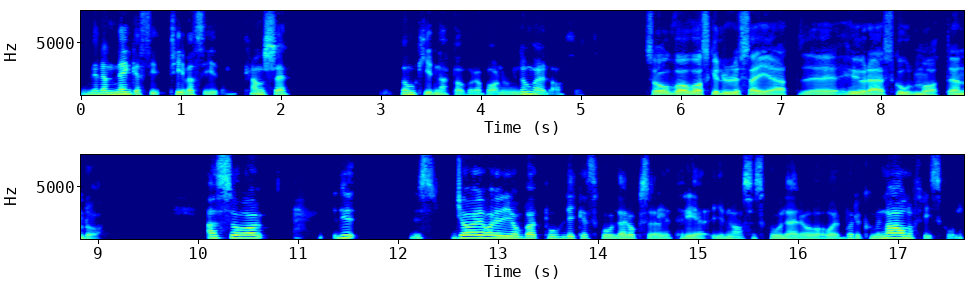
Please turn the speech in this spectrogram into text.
med den negativa sidan. Kanske de kidnappar våra barn och ungdomar idag. Så, så vad, vad skulle du säga att, eh, hur är skolmaten då? Alltså, det, jag har ju jobbat på olika skolor också, eller tre gymnasieskolor och, och både kommunal och friskola.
